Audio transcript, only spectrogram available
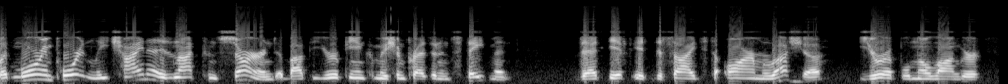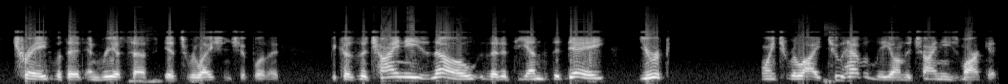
But more importantly, China is not concerned about the European Commission president's statement that if it decides to arm Russia, Europe will no longer trade with it and reassess its relationship with it. Because the Chinese know that at the end of the day, Europe is going to rely too heavily on the Chinese market.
